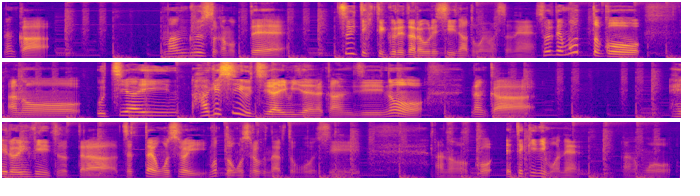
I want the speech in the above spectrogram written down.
なんか、マングースとか乗って、ついてきてくれたら嬉しいなと思いましたね。それでもっとこう、あのー、打ち合い、激しい打ち合いみたいな感じの、なんか、ヘイローインフィニットだったら、絶対面白い、もっと面白くなると思うし、あの、こう、絵的にもね、あの、もう、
